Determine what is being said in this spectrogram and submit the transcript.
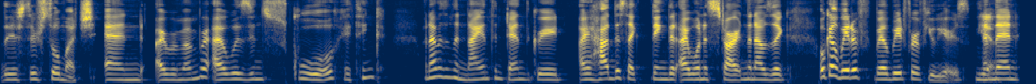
there's there's so much. And I remember I was in school. I think when I was in the ninth and tenth grade, I had this like thing that I want to start, and then I was like, okay, I'll wait. A f- I'll wait for a few years, Yeah. and then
